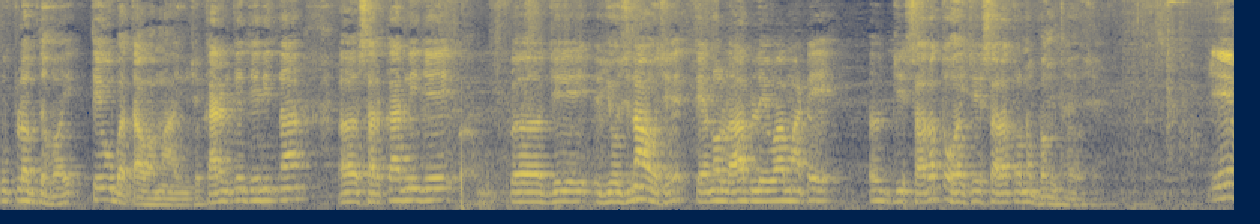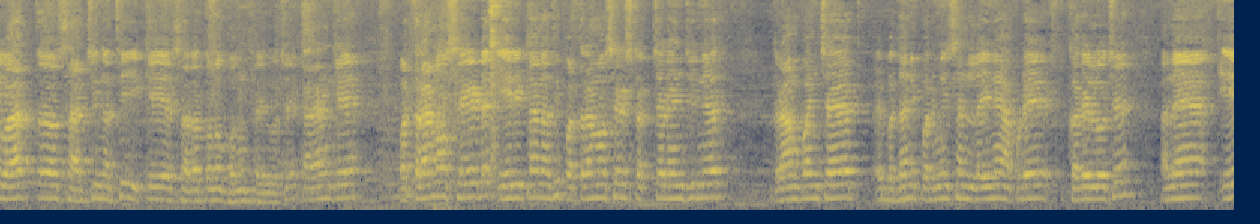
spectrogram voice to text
ઉપલબ્ધ હોય તેવું બતાવવામાં આવ્યું છે. કારણ કે જે રીતના સરકારની જે જે યોજનાઓ છે, તેનો લાભ લેવા માટે જે શરતો હોય છે, એ શરતોનો ભંગ થયો છે. એ વાત સાચી નથી કે શરતોનો ભંગ થયો છે. કારણ કે પતરાનો શેડ એ રીતના નથી. પતરાનો શેડ સ્ટ્રક્ચર એન્જિનિયર, ગ્રામ પંચાયત, એ બધાની પરમિશન લઈને આપણે કરેલો છે. અને એ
